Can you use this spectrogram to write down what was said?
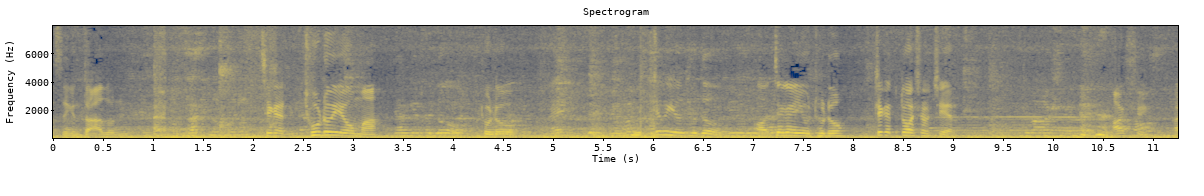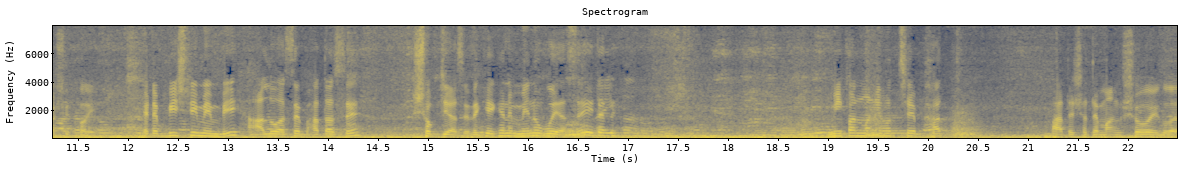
আছে কিন্তু আলু নেই ঠিক আছে ছোটো ইও মা ছোটো 这个有土豆，哦，这个有土豆，这个多少钱 এটা বিশ এমবি আলু আছে, ভাত আছে, সবজি আছে। দেখি এখানে মেনু বই আছে। এটা মিফান মানে হচ্ছে ভাত। ভাতের সাথে মাংস, এগুলো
